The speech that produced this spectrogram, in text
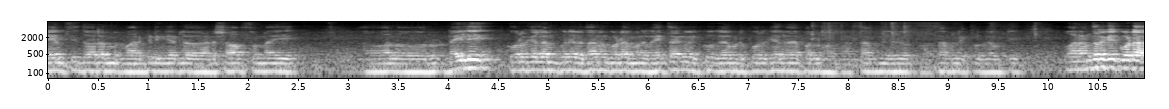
ఏఎంసీ ద్వారా మరి మార్కెటింగ్ యార్డ్లో ఆడ షాప్స్ ఉన్నాయి వాళ్ళు డైలీ కూరగాయలు అమ్ముకునే విధానం కూడా మన రైతాంగం ఎక్కువ కాబట్టి కూరగాయల వ్యాపారులు మన నర్సాపు నీరు నర్సాపులు ఎక్కువ కాబట్టి వారందరికీ కూడా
